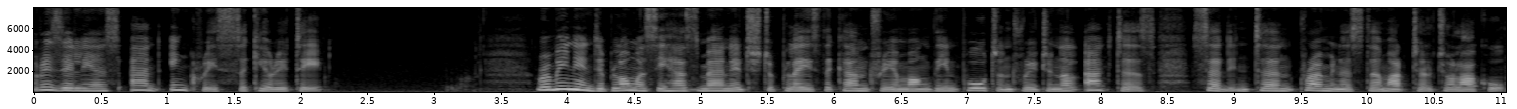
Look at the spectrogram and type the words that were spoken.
resilience, and increased security. Romanian diplomacy has managed to place the country among the important regional actors, said in turn Prime Minister Marcel Ciolacu.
